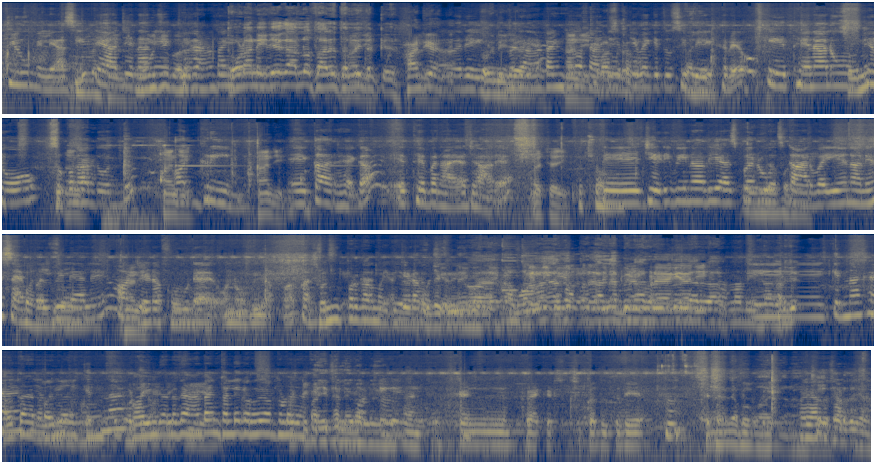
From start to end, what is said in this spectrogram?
ਕਲੂ ਮਿਲਿਆ ਸੀ ਤੇ ਅੱਜ ਇਹਨਾਂ ਨੇ ਥੋੜਾ ਨੀਚੇ ਕਰ ਲਓ ਸਾਰੇ ਥੱਲੇ ਚੱਕੇ। ਹਾਂਜੀ ਲੁਧਿਆਣਾ ਟਾਈਮ ਹਾਂਜੀ। ਜਿਵੇਂ ਕਿ ਤੁਸੀਂ ਦੇਖ ਰਹੇ ਹੋ ਕਿ ਇੱਥੇ ਇਹਨਾਂ ਨੂੰ ਘਿਓ ਸੁੱਕਾ ਦੁੱਧ। ਔਰ ਕਰੀਮ ਹਾਂਜੀ। ਇਹ ਘਰ ਹੈਗਾ ਇੱਥੇ ਬਣਾਇਆ ਜਾ ਰਿਹਾ ਹੈ। ਅੱਛਾ ਜੀ। ਤੇ ਜਿਹੜੀ ਵੀ ਇਹਨਾਂ ਦੀ ਐਸ ਪਰ ਰੂਲਸ ਕਾਰਵਾਈ ਹੈ ਇਹਨਾਂ ਨੇ ਸੈਂਪਲ ਵੀ ਲੈ ਲਏ ਔਰ। ਜਿਹੜਾ ਫੂਡ ਹੈ ਉਹਨੂੰ ਵੀ ਆਪਾਂ ਕੰਫਰਮ ਜਿਹੜਾ ਕੁਝ ਵੀ ਕਿੰਨੀ ਕੁ ਫੜਿਆ ਗਿਆ ਜੀ ਇਹ ਕਿੰਨਾ ਖਾਇਆ? ਕਿੰਨਾ? ਭਾਈ ਟਾਈਮ ਥੱਲੇ ਕਰੋ ਯਾਰ ਥੋੜਾ ਜਿਹਾ। ਭਾਈ ਥੱਲੇ ਕਰ ਲਓ। ਟੈਨ ਪੈਕੇਟਸ ਸੁੱਕਾ ਦੁੱਧ ਦੇ ਛੱਡ ਦੇ ਯਾਰ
